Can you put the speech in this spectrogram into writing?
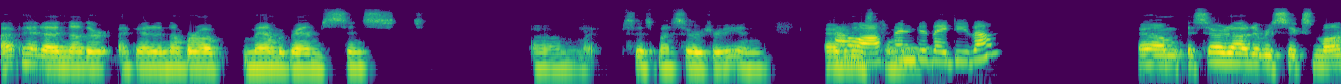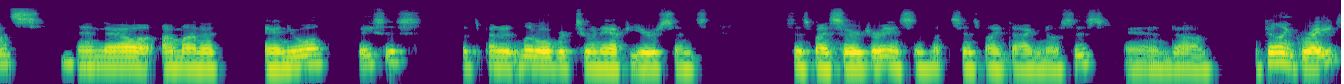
I've had another I've had a number of mammograms since um since my surgery and how often do they do them? Um, it started out every six months, mm-hmm. and now I'm on an annual basis. It's been a little over two and a half years since since my surgery and since, since my diagnosis, and um, I'm feeling great.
